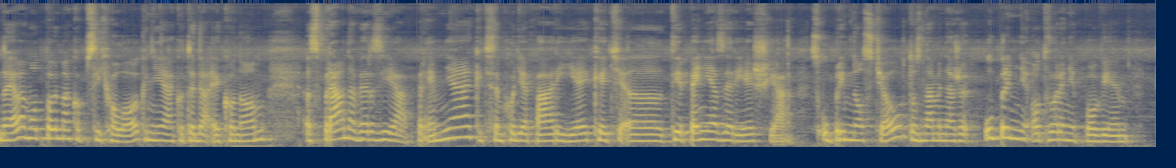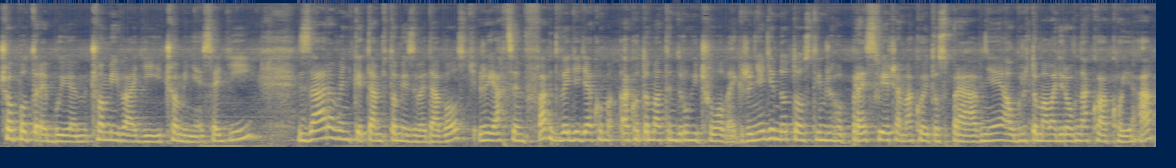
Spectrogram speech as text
No ja vám odpoviem ako psychológ, nie ako teda ekonóm. Správna verzia pre mňa, keď sem chodia páry, je, keď e, tie peniaze riešia s úprimnosťou. To znamená, že úprimne otvorene poviem, čo potrebujem, čo mi vadí, čo mi nesedí. Zároveň, keď tam v tom je zvedavosť, že ja chcem fakt vedieť, ako, ako to má ten druhý človek. Že nejdem do toho s tým, že ho presviečam, ako je to správne, alebo že to má mať rovnako ako ja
